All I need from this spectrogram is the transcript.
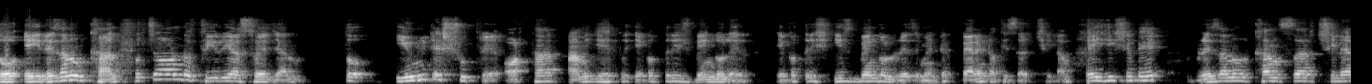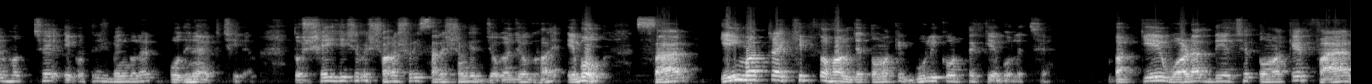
তো এই রেজানুর খান প্রচণ্ড ফিউরিয়াস হয়ে যান। তো ইউনিটের সূত্রে, অর্থাৎ আমি যেহেতু একত্রিশ বেঙ্গলের, একত্রিশ ইস্ট বেঙ্গল রেজিমেন্টের প্যারেন্ট অফিসার ছিলাম, সেই হিসেবে রেজানুর খান স্যার ছিলেন হচ্ছে একত্রিশ বেঙ্গলের অধিনায়ক ছিলেন। তো সেই হিসেবে সরাসরি স্যারের সঙ্গে যোগাযোগ হয় এবং স্যার এই মাত্রায় ক্ষিপ্ত হন যে তোমাকে গুলি করতে কে বলেছে বা কে অর্ডার দিয়েছে তোমাকে ফায়ার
